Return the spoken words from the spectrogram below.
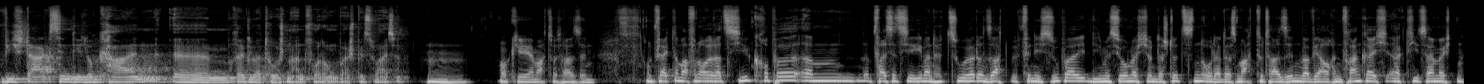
wie stark sind die lokalen ähm, regulatorischen Anforderungen beispielsweise. Hm. Okay, macht total Sinn. Und vielleicht nochmal von eurer Zielgruppe, ähm, falls jetzt hier jemand zuhört und sagt, finde ich super, die Mission möchte ich unterstützen oder das macht total Sinn, weil wir auch in Frankreich aktiv sein möchten.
